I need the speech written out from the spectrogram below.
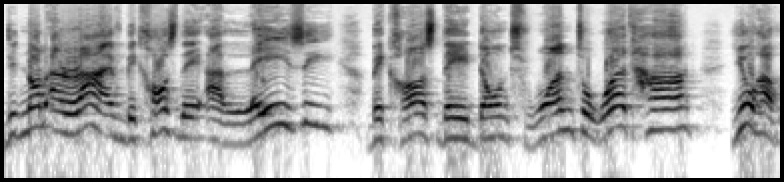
did not arrive because they are lazy, because they don't want to work hard. You have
